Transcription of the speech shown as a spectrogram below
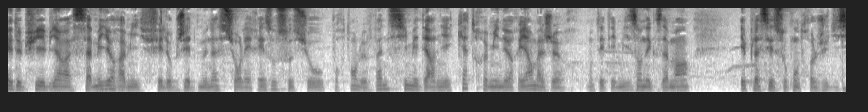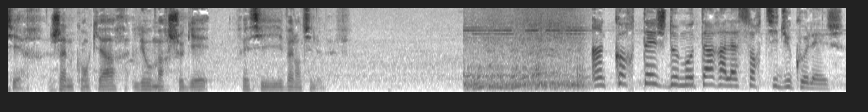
Et depuis, eh bien, sa meilleure amie fait l'objet de menaces sur les réseaux sociaux. Pourtant, le 26 mai dernier, quatre mineurs et un majeur ont été mis en examen et placés sous contrôle judiciaire. Jeanne Cancard, Léo Marcheguet, récit Valentine Leboeuf. Un cortège de motards à la sortie du collège.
